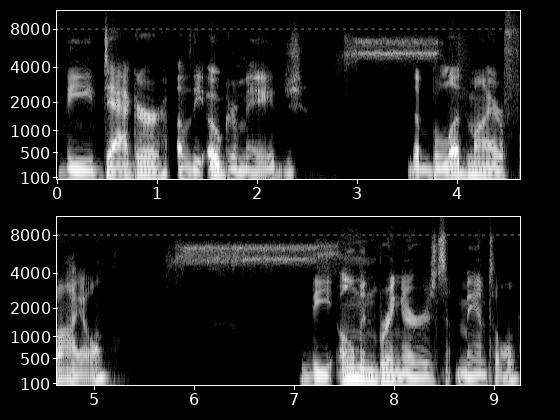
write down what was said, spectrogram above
the dagger of the ogre mage, the Bloodmire file, the Omen Bringer's mantle,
